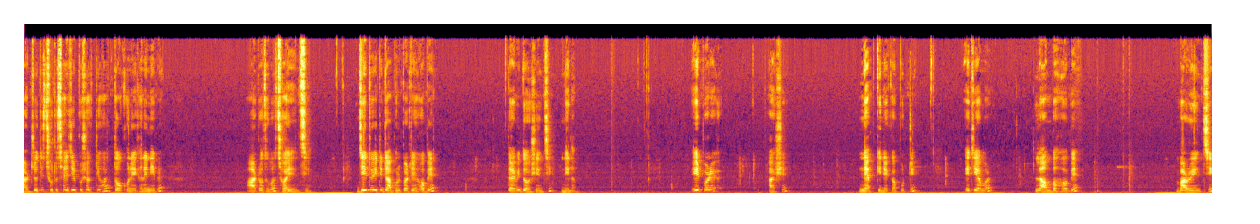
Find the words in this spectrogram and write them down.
আর যদি ছোট সাইজের পোশাকটি হয়, তখন এখানে নেবে আট অথবা ছয় ইঞ্চি। যেহেতু এটি ডাবল পাটে হবে, তাই আমি দশ ইঞ্চি নিলাম। এরপরে আসে ন্যাপকিনের কাপড়টি। এটি আমার লম্বা হবে বারো ইঞ্চি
